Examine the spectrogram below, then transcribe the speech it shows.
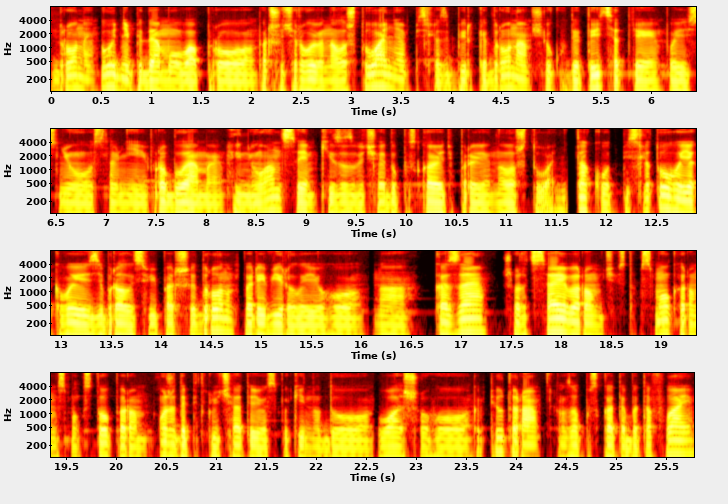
дрони. Сьогодні піде мова про першочергові налаштування після збірки дрона, що куди тицяти. Поясню основні проблеми і нюанси, які зазвичай допускають при налаштуванні. Так от, після того як ви зібрали свій перший дрон, перевірили його на КЗ, шортсейвером чи стопсмокером, смокстопером. Можете підключати його спокійно до вашого комп'ютера, запускати Betafly,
